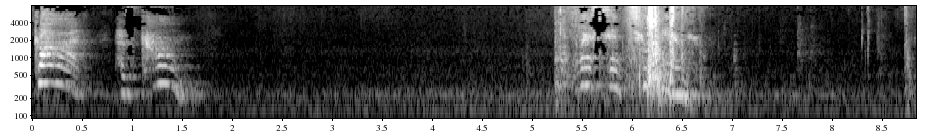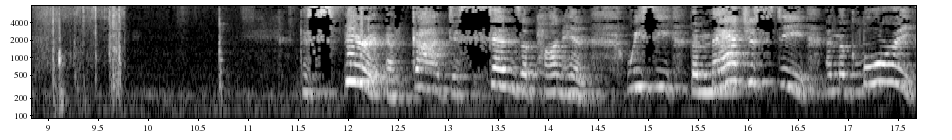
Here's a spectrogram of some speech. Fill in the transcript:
God has come. Listen to him. Spirit of God descends upon him. We see the majesty and the glory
